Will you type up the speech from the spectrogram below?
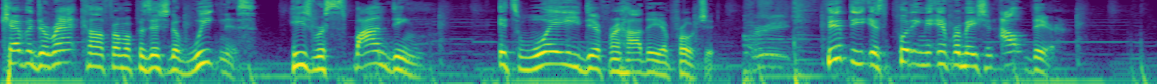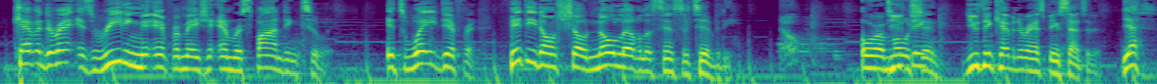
Kevin Durant comes from a position of weakness. He's responding. It's way different how they approach it. 50 is putting the information out there. Kevin Durant is reading the information and responding to it. It's way different. 50 don't show no level of sensitivity. Nope. Or Do you emotion. think, you think Kevin Durant's being sensitive? yes.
